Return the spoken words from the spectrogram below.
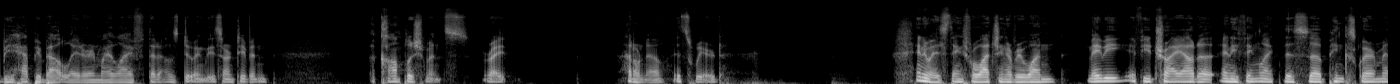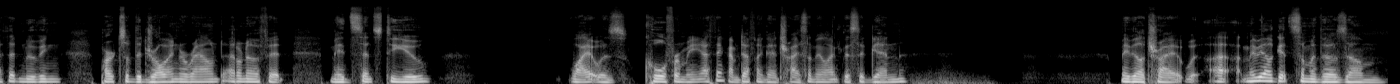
be happy about later in my life that I was doing. These aren't even accomplishments, right? I don't know. It's weird. Anyways, thanks for watching, everyone. Maybe if you try out a, uh, anything like this uh, pink square method, moving parts of the drawing around, I don't know if it made sense to you, why it was cool for me. I think I'm definitely going to try something like this again. Maybe I'll try it. Uh, maybe I'll get some of those um,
